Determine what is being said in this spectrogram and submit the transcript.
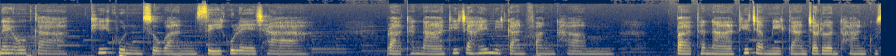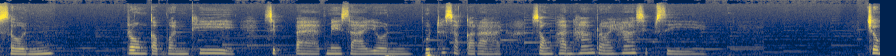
ในโอกาสที่คุณสุวรรณศรีกุเลชา ปรารถนาที่จะให้มีการฟังธรรม ปรารถนาที่จะมีการเจริญทานกุศล ตรงกับวันที่ 18 เมษายน พุทธศักราช 2554 ชม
